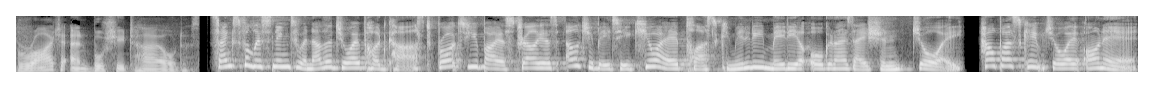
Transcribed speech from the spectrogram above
Bright and bushy tailed. Thanks for listening to another Joy podcast brought to you by Australia's LGBTQIA plus community media organisation, Joy. Help us keep Joy on air.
